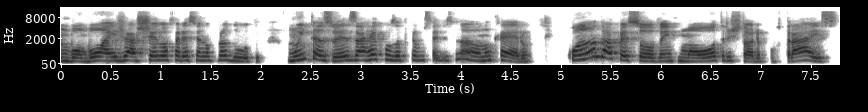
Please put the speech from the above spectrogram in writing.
um bombom, aí já chega oferecendo o produto. Muitas vezes a recusa porque você diz, não, eu não quero. Quando a pessoa vem com uma outra história por trás,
